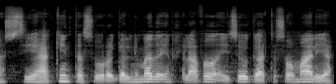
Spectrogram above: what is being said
ah sii hakinta suuragalnimada in khilaafada ay soo gaarto soomaaliya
